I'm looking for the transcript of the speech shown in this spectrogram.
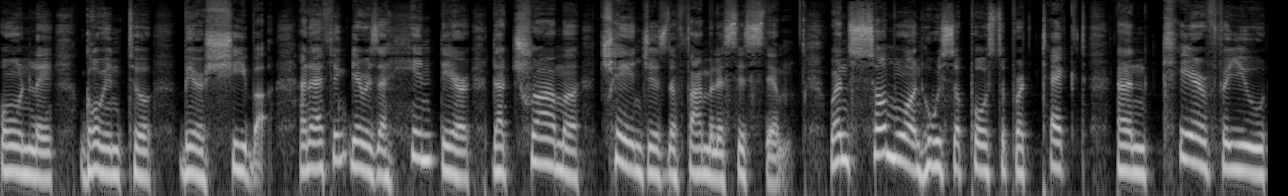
only going to Beersheba. And I think there is a hint there that trauma changes the family system. When someone who is supposed to protect protect and care for you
